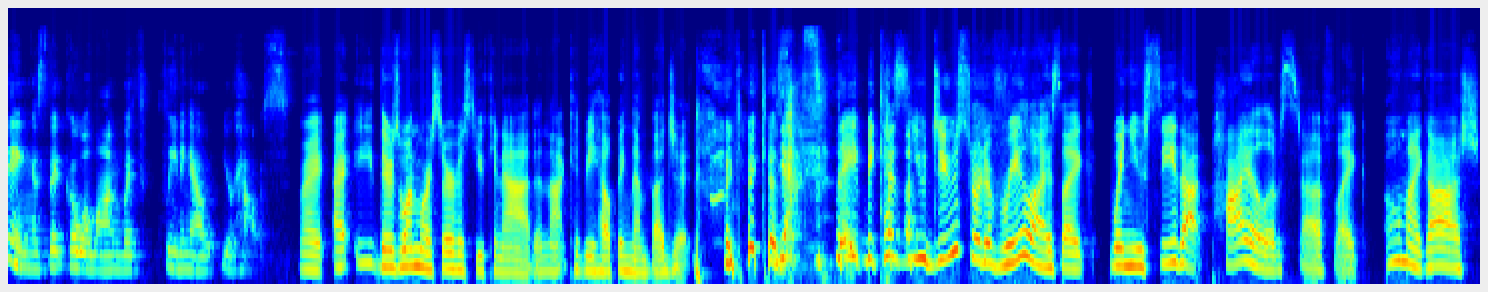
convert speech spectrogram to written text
things that go along with cleaning out your house. Right. I, there's one more service you can add, and that could be helping them budget. because Yes. they because you do sort of realize like when you see that pile of stuff, like, oh my gosh,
